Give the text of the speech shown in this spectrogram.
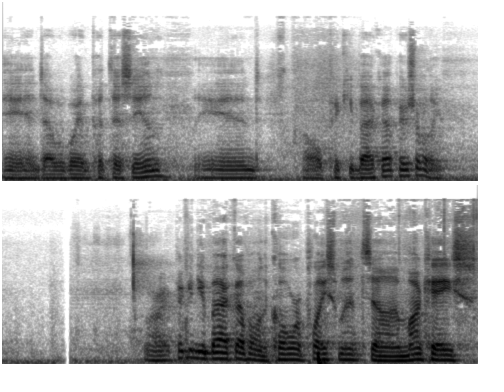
and uh, we'll go ahead and put this in and I'll pick you back up here shortly. All right, picking you back up on the coil replacement. Uh, in my case,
